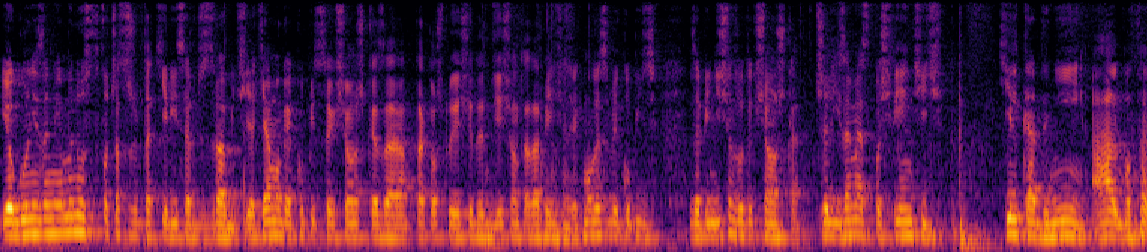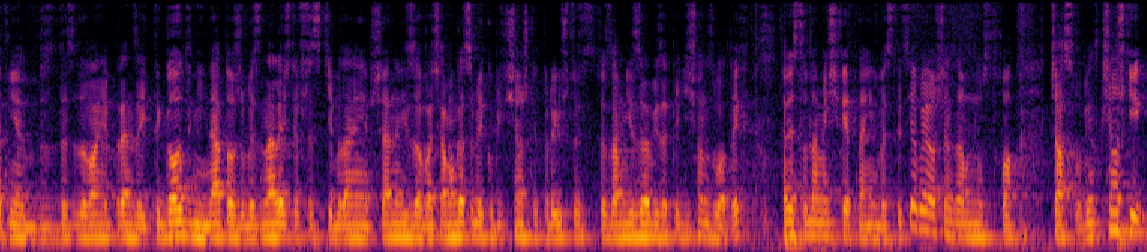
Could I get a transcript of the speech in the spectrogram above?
I ogólnie zajmuje mnóstwo czasu, żeby taki research zrobić. Jak ja mogę kupić sobie książkę za, ta kosztuje 70, a za 50. Jak mogę sobie kupić za 50 zł książkę, czyli zamiast poświęcić kilka dni, albo pewnie zdecydowanie prędzej tygodni na to, żeby znaleźć te wszystkie badania i przeanalizować, a mogę sobie kupić książkę, która już to za mnie zrobi za 50 zł, to jest to dla mnie świetna inwestycja, bo ja oszczędzam mnóstwo czasu. Więc książki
